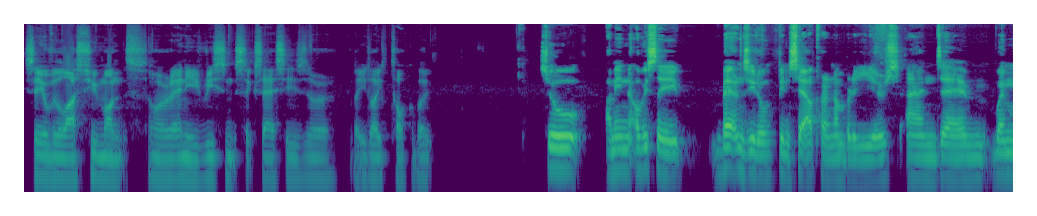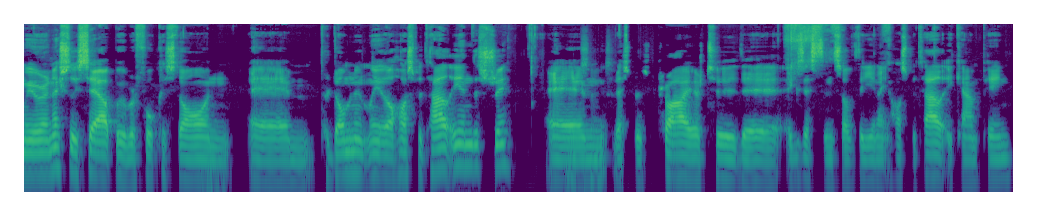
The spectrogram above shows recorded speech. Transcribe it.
say over the last few months, or any recent successes, or that you'd like to talk about. So, I mean, obviously, Better Than Zero been set up for a number of years, and um, when we were initially set up, we were focused on um, predominantly the hospitality industry. Um, this was prior to the existence of the Unite Hospitality campaign,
